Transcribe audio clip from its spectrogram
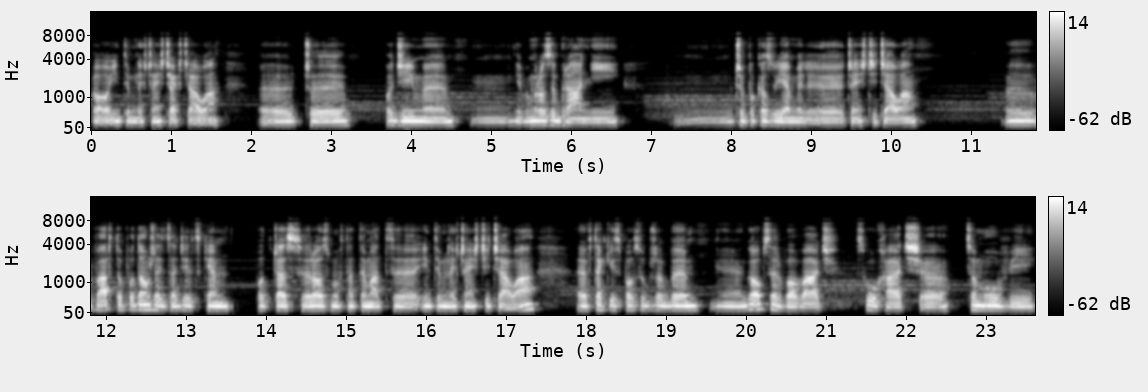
o intymnych częściach ciała. Czy chodzimy, mm, nie wiem, rozebrani, mm, czy pokazujemy części ciała. Warto podążać za dzieckiem podczas rozmów na temat intymnych części ciała w taki sposób, żeby go obserwować, słuchać, co mówi,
